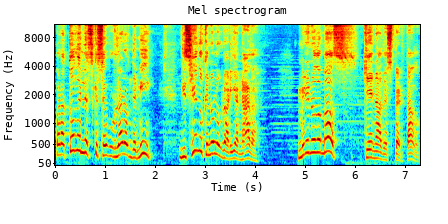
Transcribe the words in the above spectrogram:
para todos los que se burlaron de mí, diciendo que no lograría nada. Miren nada más quién ha despertado.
